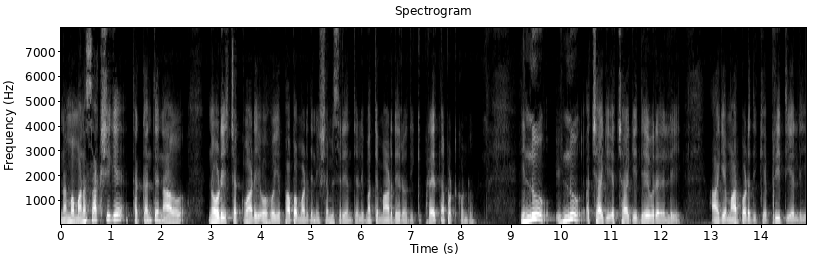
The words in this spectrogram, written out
ನಮ್ಮ ಮನಸ್ಸಾಕ್ಷಿಗೆ ತಕ್ಕಂತೆ ನಾವು ನೋಡಿ ಚೆಕ್ ಮಾಡಿ, ಓಹೋ, ಈ ಪಾಪ ಮಾಡಿದ್ದೀನಿ, ಕ್ಷಮಿಸ್ರಿ ಅಂತೇಳಿ ಮತ್ತೆ ಮಾಡದೇ ಇರೋದಕ್ಕೆ ಪ್ರಯತ್ನ ಪಟ್ಕೊಂಡು, ಇನ್ನೂ ಇನ್ನೂ ಹೆಚ್ಚಾಗಿ ಹೆಚ್ಚಾಗಿ ದೇವರಲ್ಲಿ ಹಾಗೆ ಮಾರ್ಪಡೋದಕ್ಕೆ ಪ್ರೀತಿಯಲ್ಲಿ,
